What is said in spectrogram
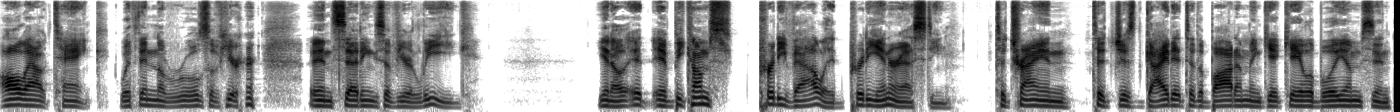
all out tank within the rules of your and settings of your league, you know, it, it becomes pretty valid, pretty interesting to try and to just guide it to the bottom and get Caleb Williams and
